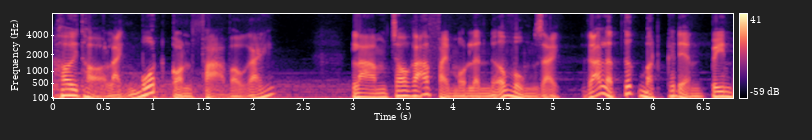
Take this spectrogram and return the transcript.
Hơi thở lạnh buốt còn phả vào gáy. Làm cho gã phải một lần nữa vùng dậy. Gã lập tức bật cái đèn pin,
